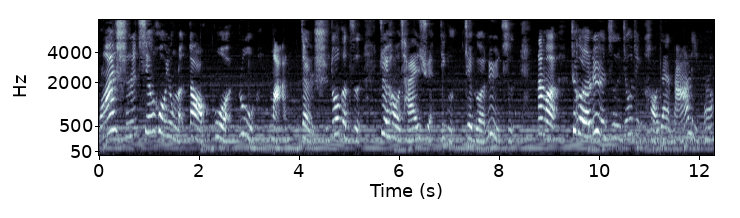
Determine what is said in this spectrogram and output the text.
王安石先后用了“到”“过”“入”“马”等十多个字，最后才选定这个“绿”字。那么，这个“绿”字究竟好在哪里呢？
